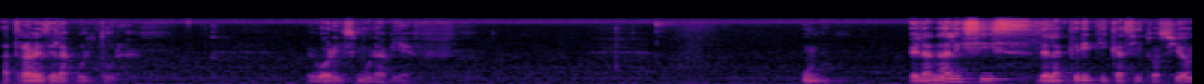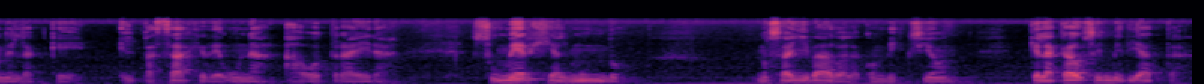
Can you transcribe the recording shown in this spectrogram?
a través de la cultura. De Boris Muraviev. 1. El análisis de la crítica situación en la que el pasaje de una a otra era sumerge al mundo nos ha llevado a la convicción que la causa inmediata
